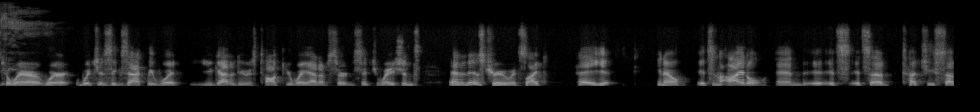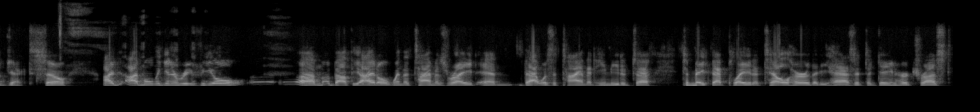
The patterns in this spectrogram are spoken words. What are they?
to where where which is exactly what you got to do is talk your way out of certain situations, and it is true. It's like hey, you know, it's an idol and it's it's a touchy subject. So I, I'm only going to reveal um, about the idol when the time is right, and that was the time that he needed to to make that play to tell her that he has it, to gain her trust,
